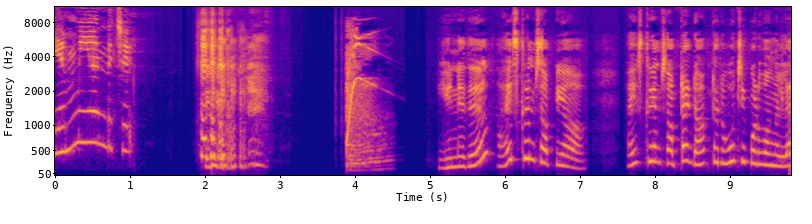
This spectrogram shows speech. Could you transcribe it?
எம்மியா இருந்துச்சு. என்னது? ஐஸ்கிரீம் சாப்பிட்டியா? ஐஸ்கிரீம் சாப்பிட்டா டாக்டர் ஊசி போடுவாங்கல்ல?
